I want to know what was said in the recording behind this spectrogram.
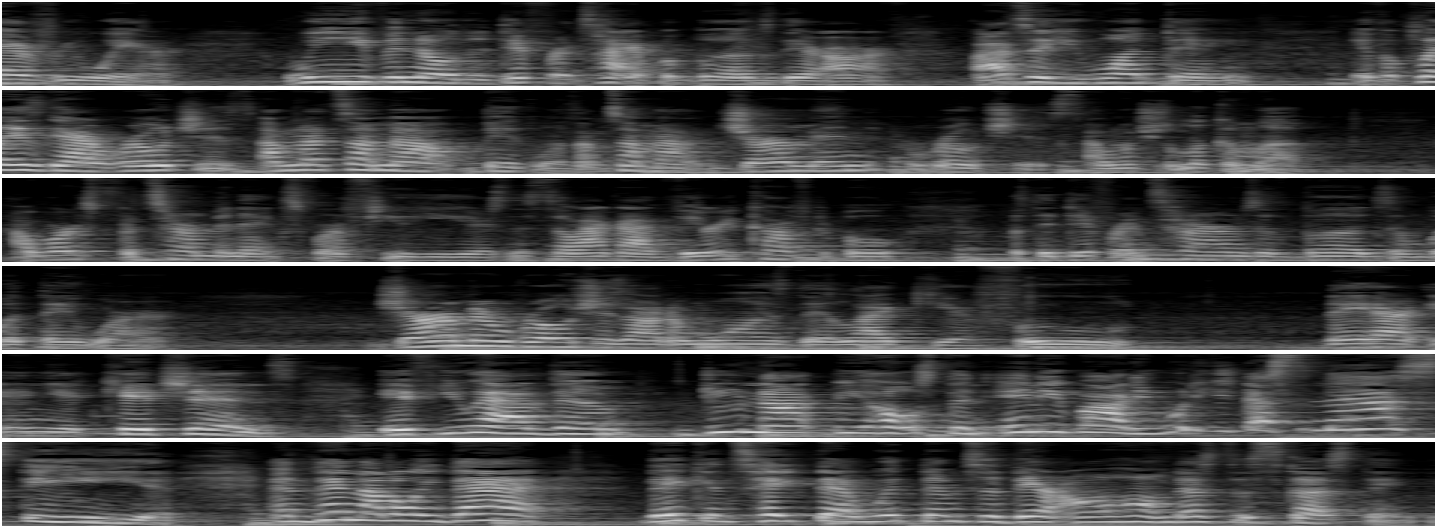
everywhere. We even know the different type of bugs there are. But I tell you one thing: if a place got roaches, I'm not talking about big ones. I'm talking about German roaches. I want you to look them up. I worked for Terminix for a few years, and so I got very comfortable with the different terms of bugs and what they were. German roaches are the ones that like your food. They are in your kitchens. If you have them, do not be hosting anybody. What are you? That's nasty. And then not only that, they can take that with them to their own home. That's disgusting.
